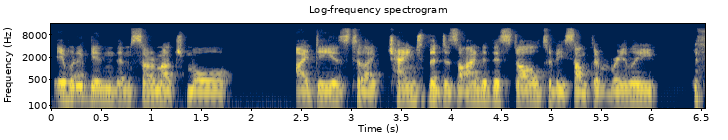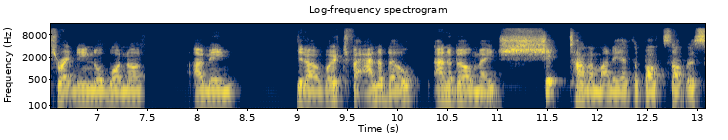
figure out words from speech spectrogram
it would have given them so much more ideas to like change the design of this doll to be something really threatening or whatnot. I mean, you know, worked for Annabelle. Annabelle made shit ton of money at the box office.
